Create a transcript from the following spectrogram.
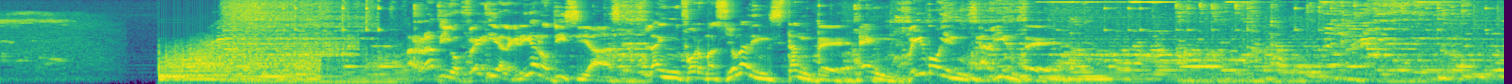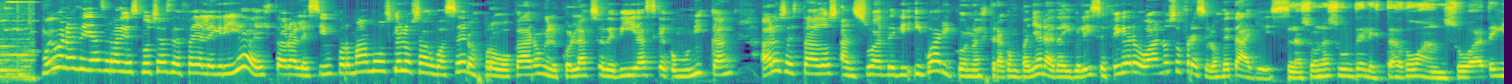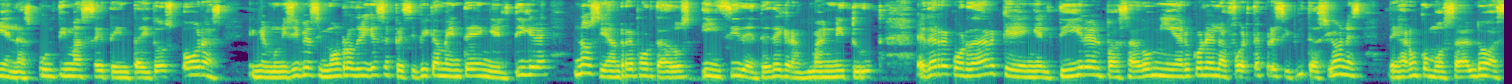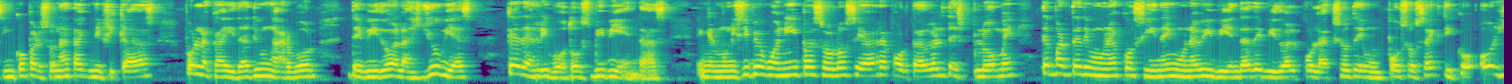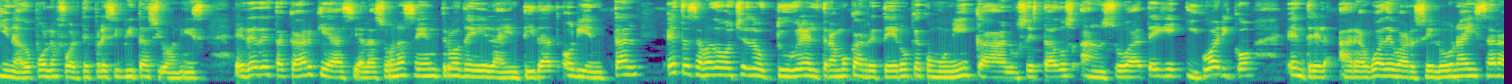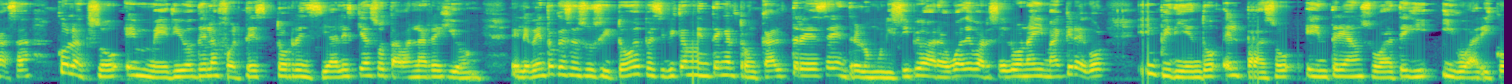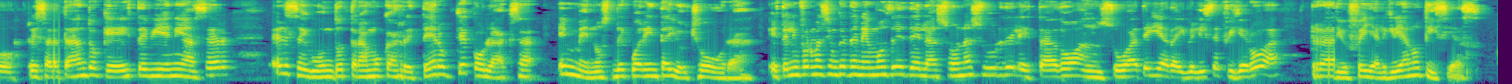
Radio Fe y Alegría Noticias. La información al instante, en vivo y en caliente. Muy buenos días, Radio Escuchas de Fe y Alegría. A esta hora les informamos que los aguaceros provocaron el colapso de vías que comunican a los estados Anzuategui y Guárico. Nuestra compañera Daibelice Figueroa nos ofrece los detalles. En la zona sur del estado Anzuategui, en las últimas 72 horas, en el municipio Simón Rodríguez, específicamente en El Tigre, no se han reportado incidentes de gran magnitud. Es de recordar que en El Tigre el pasado miércoles las fuertes precipitaciones dejaron como saldo a cinco personas damnificadas por la caída de un árbol debido a las lluvias que derribó dos viviendas. En el municipio de Guanipa solo se ha reportado el desplome de parte de una cocina en una vivienda debido al colapso de un pozo séptico originado por las fuertes precipitaciones. Es de destacar que hacia la zona centro de la entidad oriental este sábado 8 de octubre, el tramo carretero que comunica a los estados Anzoátegui y Guárico entre el Aragua de Barcelona y Sarasa colapsó en medio de las fuertes torrenciales que azotaban la región. El evento que se suscitó específicamente en el troncal 13 entre los municipios Aragua de Barcelona y MacGregor, impidiendo el paso entre Anzoátegui y Guárico, resaltando que este viene a ser el segundo tramo carretero que colapsa en menos de 48 horas. Esta es la información que tenemos desde la zona sur del estado Anzuate y Adaibelice Figueroa, Radio Fe y Alegría Noticias.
